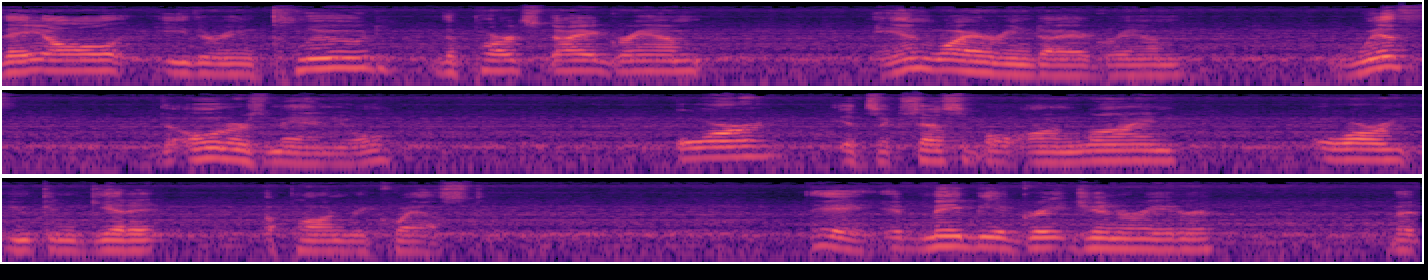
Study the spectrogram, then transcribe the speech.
They all either include the parts diagram and wiring diagram with the owner's manual, or it's accessible online, or you can get it upon request. Hey, it may be a great generator, but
